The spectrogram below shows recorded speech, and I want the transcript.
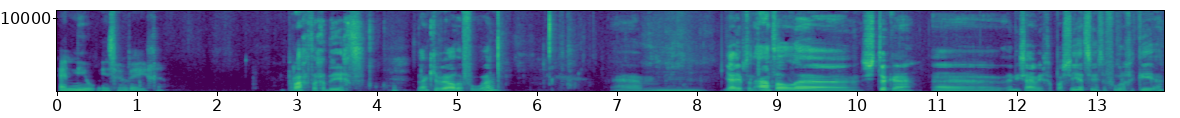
en nieuw in zijn wegen. Prachtig gedicht. Dank je wel daarvoor. Um, ja, je hebt een aantal uh, stukken uh, en die zijn weer gepasseerd sinds de vorige keer.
